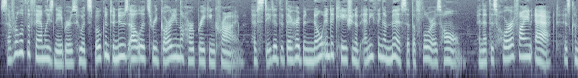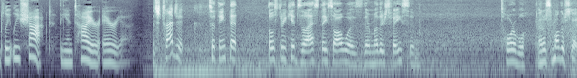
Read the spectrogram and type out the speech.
Several of the family's neighbors who had spoken to news outlets regarding the heartbreaking crime have stated that there had been no indication of anything amiss at the Flores home, and that this horrifying act has completely shocked the entire area. It's tragic to think that those three kids, the last they saw was their mother's face, and it's horrible. And it's Mother's Day.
